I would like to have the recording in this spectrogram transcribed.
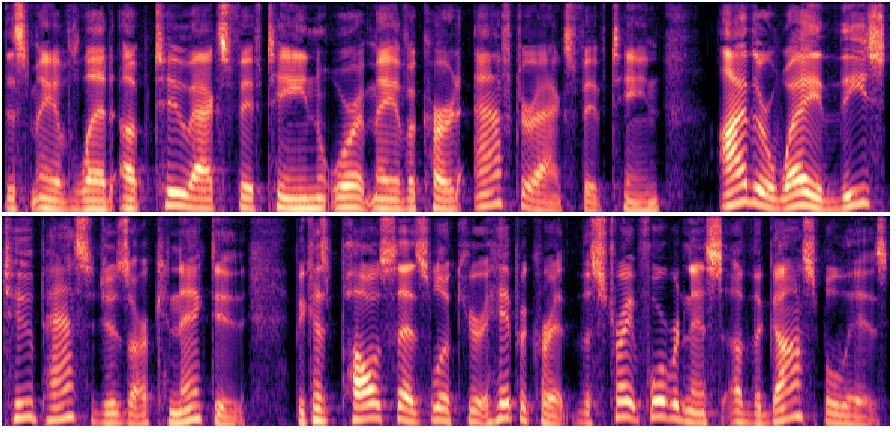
this may have led up to Acts 15 or it may have occurred after Acts 15. Either way, these two passages are connected because Paul says, Look, you're a hypocrite. The straightforwardness of the gospel is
